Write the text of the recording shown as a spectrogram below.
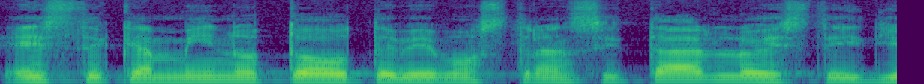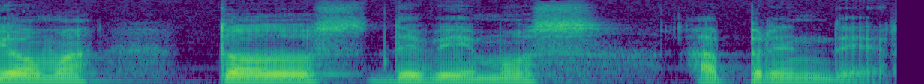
Este camino todos debemos transitarlo, este idioma todos debemos aprender.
